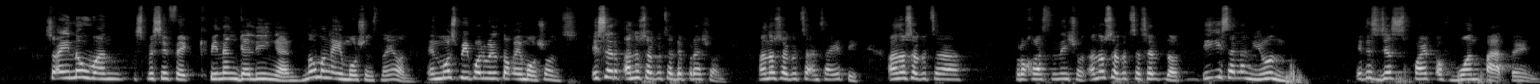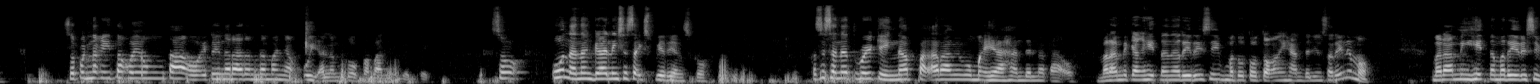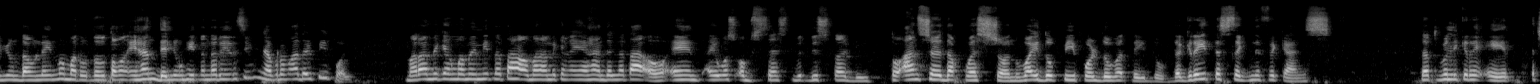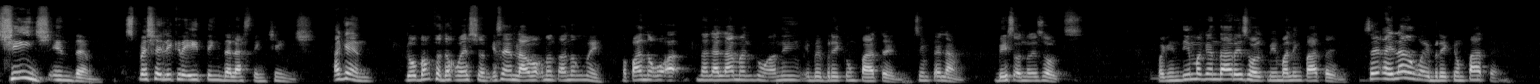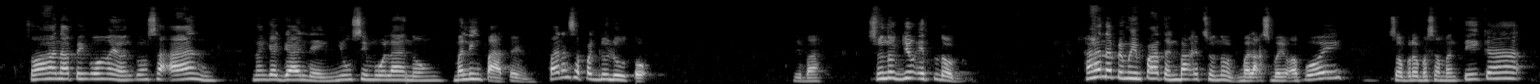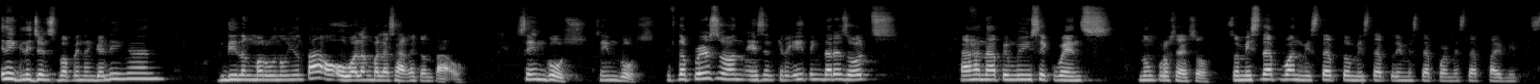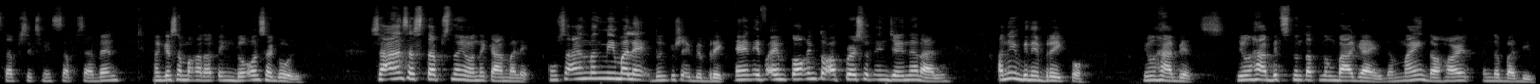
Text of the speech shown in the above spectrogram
So, I know one specific pinanggalingan ng mga emotions na yon. And most people will talk emotions. Eh, sir, ano sagot sa depression? Ano sagot sa anxiety? Ano sagot sa procrastination? Ano sagot sa self-doubt? Iisa lang yun. It is just part of one pattern. So, pag nakita ko yung tao, ito yung nararamdaman niya, uy, alam ko, paano yung take. So, una, nanggaling siya sa experience ko. Kasi sa networking, napakarami mo maihahandle na tao. Marami kang hit na nare-receive, matututo kang i-handle yung sarili mo. Maraming hit na marireceive yung downline mo, matututo kang i-handle yung hit na nare-receive niya from other people. Marami kang mamimit na tao, marami kang i-handle na tao, and I was obsessed with this study to answer the question, why do people do what they do? The greatest significance that will create a change in them, especially creating the lasting change. Again, go back to the question kasi ang lawak ng tanong mo eh. Paano ko ah, nalalaman kung ano yung i-break kong pattern? Simple lang, based on results. Pag hindi maganda result, may maling pattern. Kasi kailangan ko i-break yung pattern. So hahanapin ko ngayon kung saan nanggagaling yung simula nung maling pattern. Parang sa pagluluto. 'Di ba? Sunog yung itlog. Hahanapin mo yung pattern, bakit sunog? Malakas ba yung apoy? Sobra ba sa mantika? Negligence ba pinanggalingan? Hindi lang marunong yung tao o walang malasakit yung tao? Same goes. Same goes. If the person isn't creating the results, hahanapin mo yung sequence nung proseso. So, may step 1, may step 2, may step 3, may step 4, may step 5, may step 6, may step 7, hanggang sa makarating doon sa goal. Saan sa steps na yon nagkamali? Kung saan man may mali, doon ko siya i-break. And if I'm talking to a person in general, ano yung binibreak ko? Yung habits. Yung habits ng tatlong bagay, the mind, the heart, and the body.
